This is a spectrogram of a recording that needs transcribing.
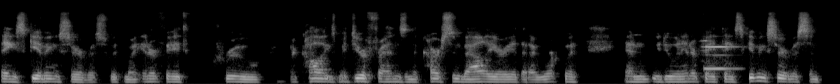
Thanksgiving service with my interfaith crew, my colleagues, my dear friends in the Carson Valley area that I work with, and we do an interfaith Thanksgiving service. And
